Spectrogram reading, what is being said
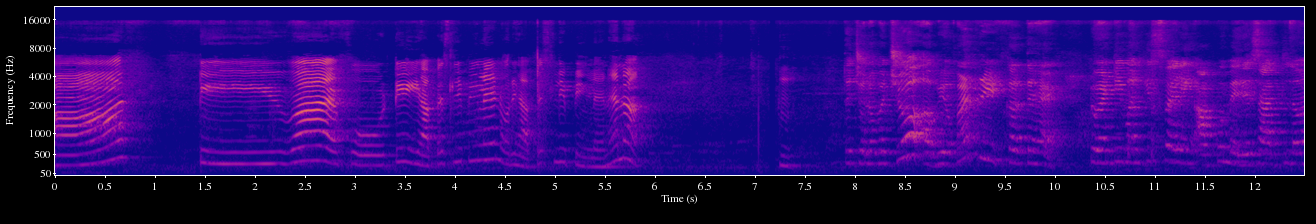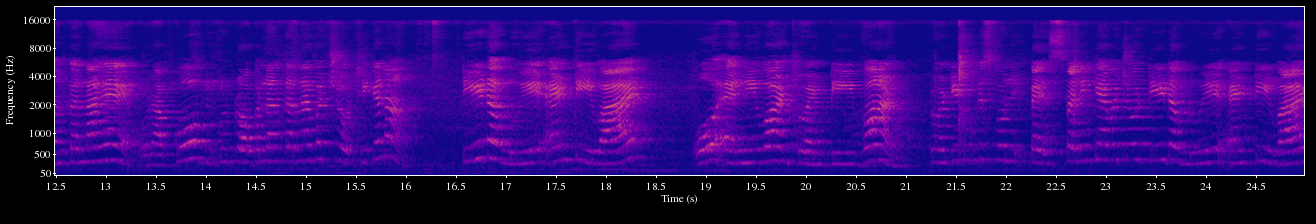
R T Y forty यहाँ पे स्लीपिंग लाइन और यहाँ पे स्लीपिंग लाइन है ना? हम्म, तो चलो बच्चों अभी अपन रीड करते हैं। ट्वेंटी वन की स्पेलिंग आपको मेरे साथ लर्न करना है और आपको बिल्कुल प्रॉपर लर्न करना है बच्चों ठीक है ना? T W N T Y O N E one twenty one twenty two की स्पेलिंग क्या है बच्चों? T W N T Y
